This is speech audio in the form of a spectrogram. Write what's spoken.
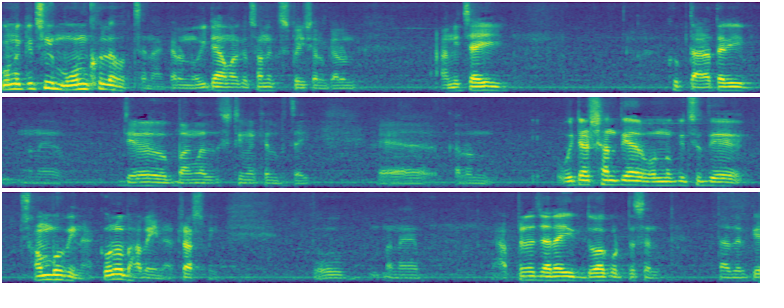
কোনো কিছুই মন খুলে হচ্ছে না, কারণ ওইটা আমার কাছে অনেক স্পেশাল কারণ আমি চাই খুব তাড়াতাড়ি মানে যেভাবে বাংলাদেশ টিমে খেলতে চাই। কারণ ওইটার শান্তি আর অন্য কিছু দিয়ে সম্ভবই না কোনোভাবেই না ট্রাস্ট মি তো মানে আপনারা যারাই দোয়া করতেছেন তাদেরকে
